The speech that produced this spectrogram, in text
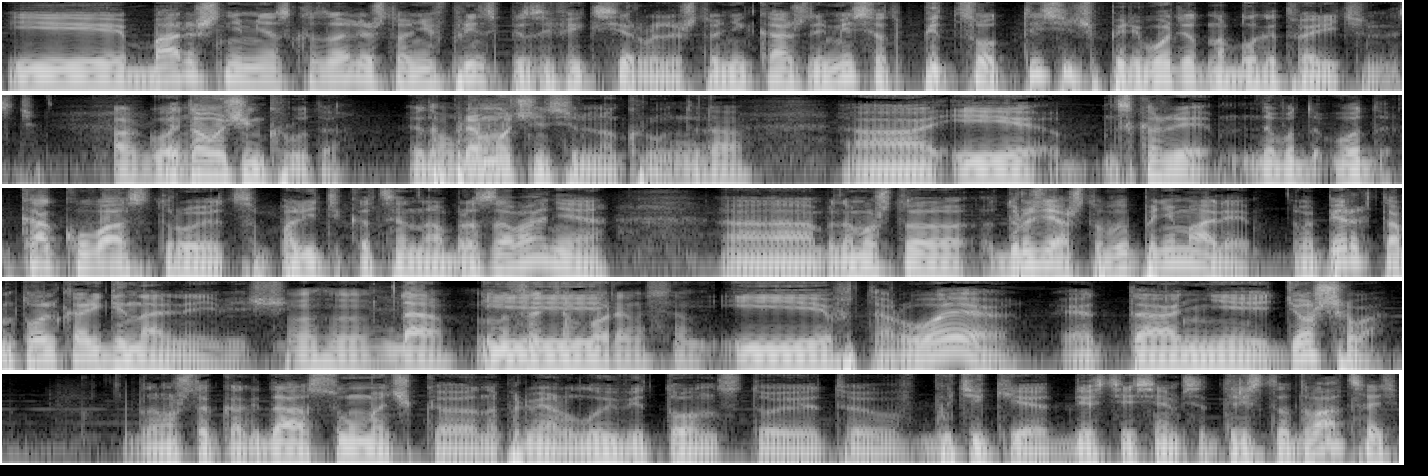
И барышни мне сказали, что они, в принципе, зафиксировали, что они каждый месяц 500 тысяч переводят на благотворительность. Огонь. Это очень круто. Это Огонь. прям очень сильно круто. Да. А, и скажи, вот, вот как у вас строится политика ценообразования? А, потому что, друзья, что вы понимали, во-первых, там только оригинальные вещи. Угу, да, мы и, с этим боремся. И второе, это не дешево. Потому что когда сумочка, например, Louis Vuitton стоит в бутике 270-320,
